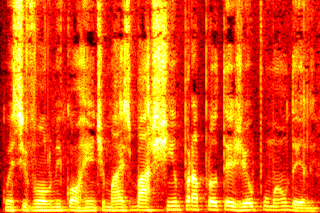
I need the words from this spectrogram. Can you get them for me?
Com esse volume corrente mais baixinho para proteger o pulmão dele.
